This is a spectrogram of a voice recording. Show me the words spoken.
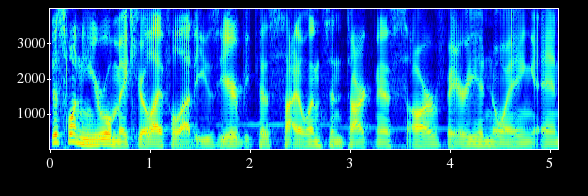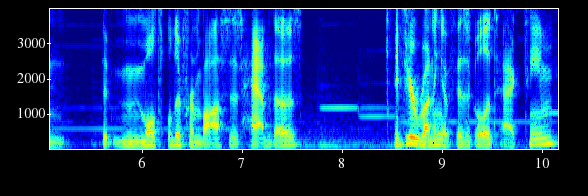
This one here will make your life a lot easier because silence and darkness are very annoying, and multiple different bosses have those. If you're running a physical attack team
